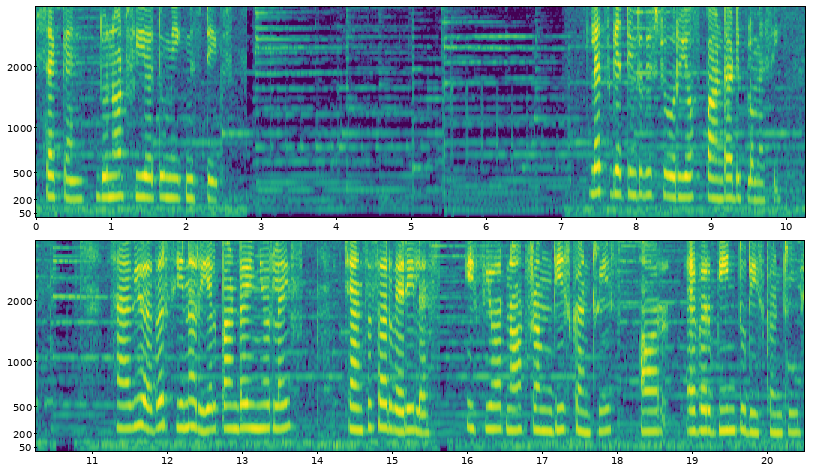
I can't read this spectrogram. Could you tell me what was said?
Second, do not fear to make mistakes. Let's get into the story of panda diplomacy. Have you ever seen a real panda in your life? Chances are very less if you are not from these countries or ever been to these countries.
